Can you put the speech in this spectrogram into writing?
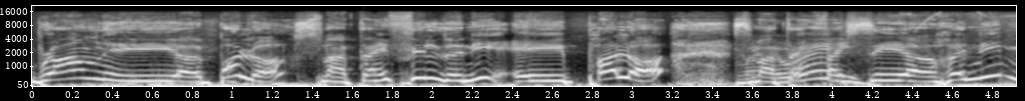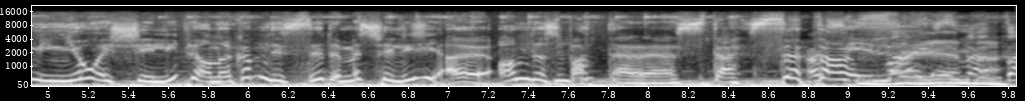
Brown est euh, pas là ce matin. Phil Denis est pas là ce Ouais, matin. ouais. C'est René, Mignot et Shelly. Puis on a comme décidé de mettre Shelly on the spot à, à 7h05 Ah, ce matin.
